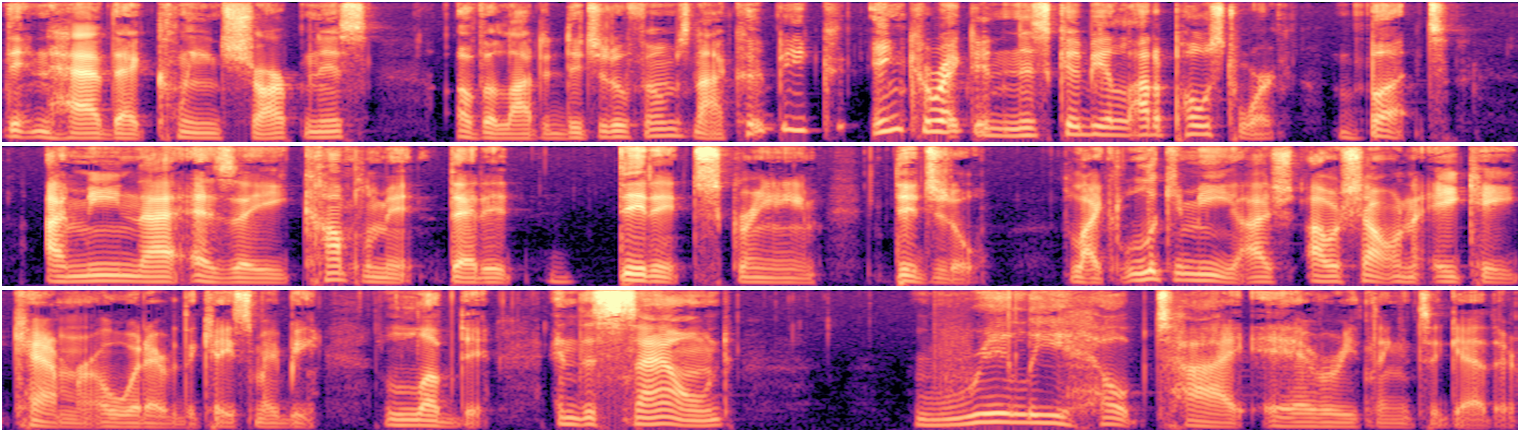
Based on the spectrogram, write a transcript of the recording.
didn't have that clean sharpness of a lot of digital films. Now I could be incorrect and this could be a lot of post work, but I mean that as a compliment that it didn't scream digital like, look at me. I, I was shot on an 8K camera or whatever the case may be. Loved it. And the sound really helped tie everything together.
